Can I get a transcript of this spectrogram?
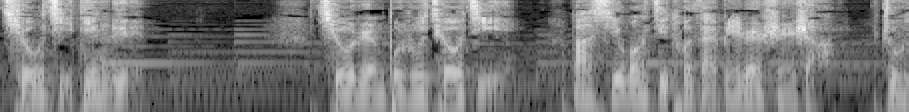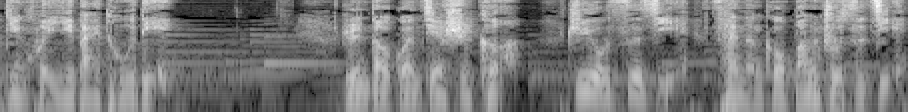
求己定律。求人不如求己，把希望寄托在别人身上，注定会一败涂地。人到关键时刻。只有自己才能够帮助自己，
